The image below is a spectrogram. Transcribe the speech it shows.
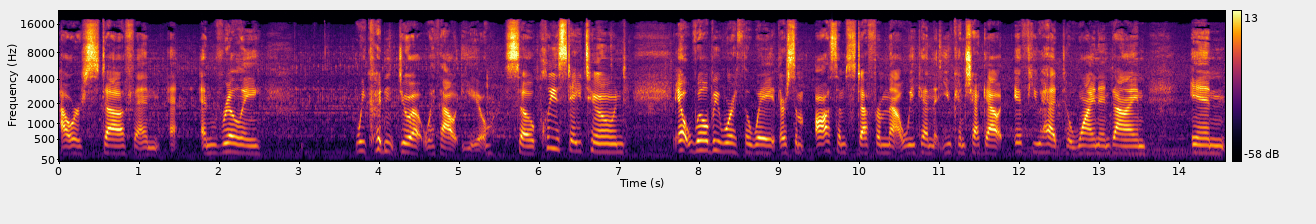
our stuff and and really we couldn't do it without you. So please stay tuned. It will be worth the wait. There's some awesome stuff from that weekend that you can check out if you head to Wine and Dine in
